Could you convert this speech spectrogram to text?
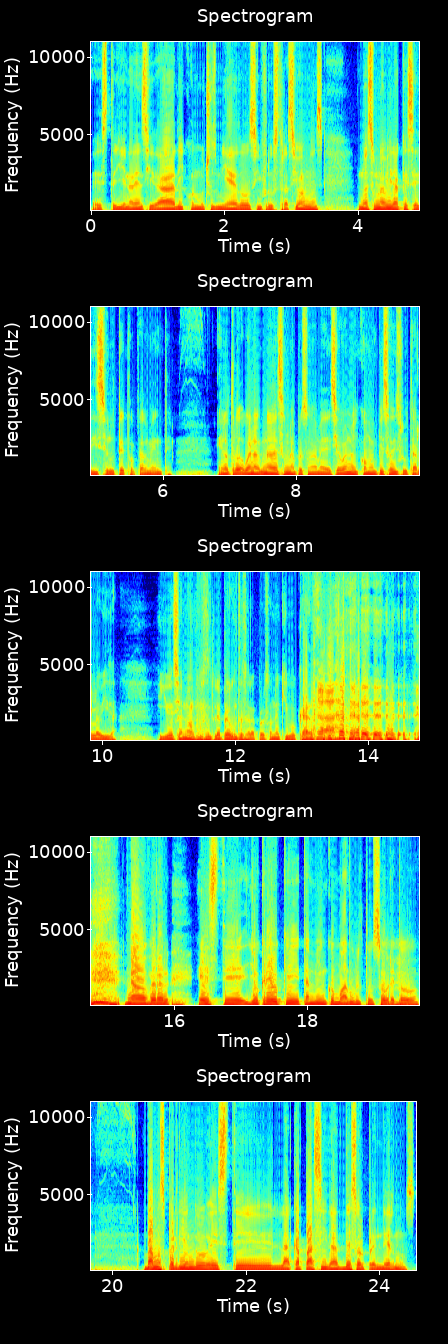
este, llena de ansiedad y con muchos miedos y frustraciones no es una vida que se disfrute totalmente. El otro, bueno, alguna vez una persona me decía, bueno, ¿y cómo empiezo a disfrutar la vida? Y yo decía, no, pues le preguntas a la persona equivocada. no, pero este, yo creo que también como adultos, sobre todo, vamos perdiendo este, la capacidad de sorprendernos.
